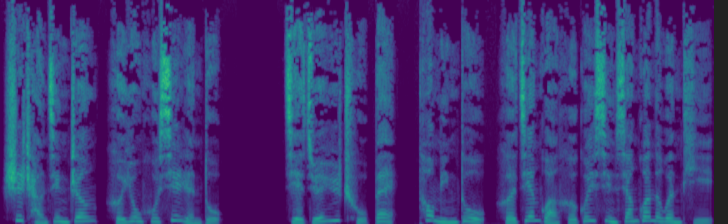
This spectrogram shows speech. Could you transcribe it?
市场竞争和用户信任度，解决与储备。透明度和监管合规性相关的问题，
